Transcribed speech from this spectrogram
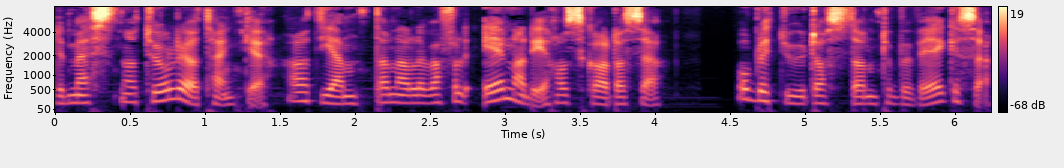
Det mest naturlige å tenke er at jentene, eller i hvert fall en av de, har skada seg og blitt ute av stand til å bevege seg.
